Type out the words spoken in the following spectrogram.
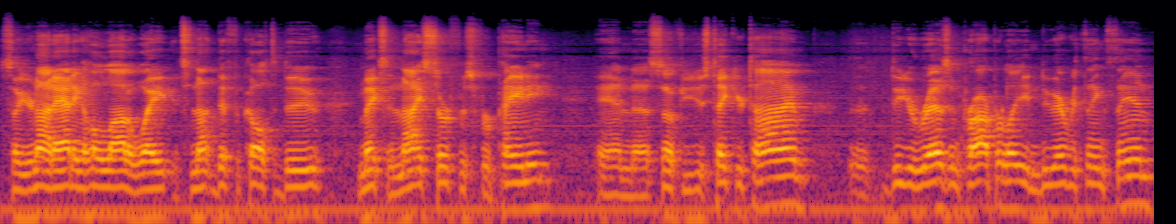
so you're not adding a whole lot of weight. It's not difficult to do. Makes a nice surface for painting. And uh, so if you just take your time uh, do your resin properly and do everything thin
